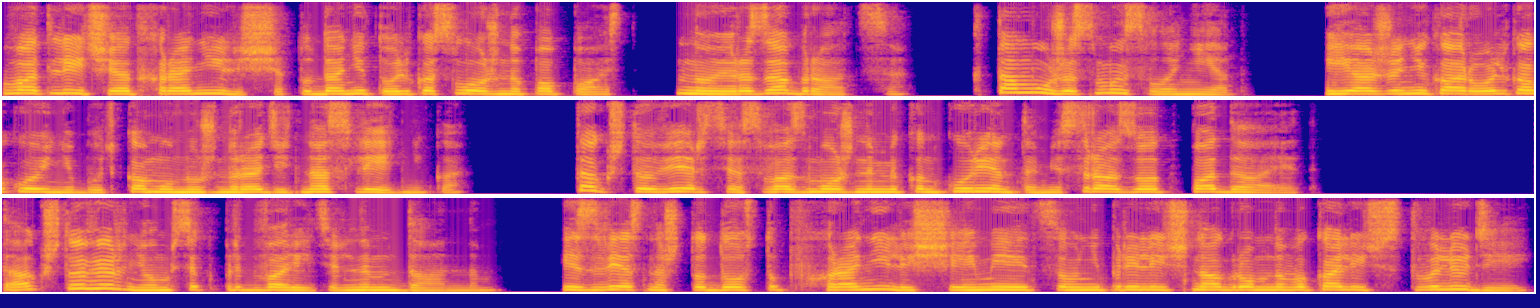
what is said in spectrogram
В отличие от хранилища, туда не только сложно попасть, но и разобраться. К тому же смысла нет. Я же не король какой-нибудь, кому нужно родить наследника. Так что версия с возможными конкурентами сразу отпадает. Так что вернемся к предварительным данным. Известно, что доступ в хранилище имеется у неприлично огромного количества людей.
